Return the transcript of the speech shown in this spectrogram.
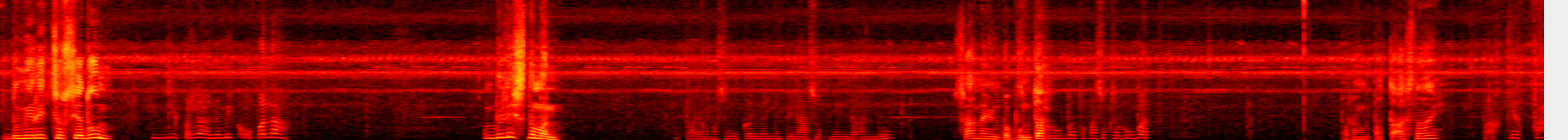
dumiritso siya dun. Hindi pala, lumiko pala. Ang bilis naman. Parang masukal na yung pinasok niyang daan bro. Saan na yun Papasok papunta? Sa gubat, papasok sa gubat. Parang pataas na eh. Paakyat pa.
